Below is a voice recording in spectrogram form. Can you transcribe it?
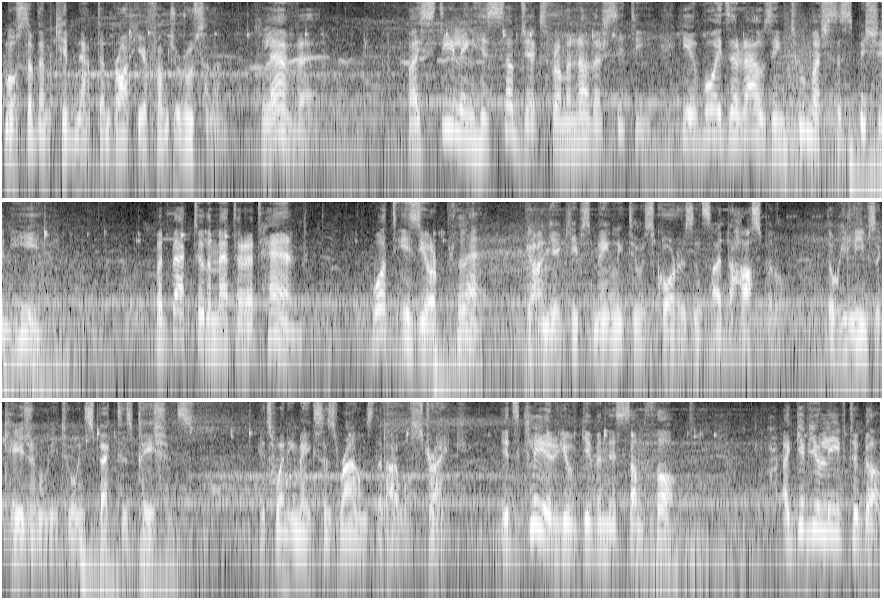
Most of them kidnapped and brought here from Jerusalem. Clever. By stealing his subjects from another city, he avoids arousing too much suspicion here. But back to the matter at hand. What is your plan? Garnier keeps mainly to his quarters inside the hospital, though he leaves occasionally to inspect his patients. It's when he makes his rounds that I will strike. It's clear you've given this some thought. I give you leave to go.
